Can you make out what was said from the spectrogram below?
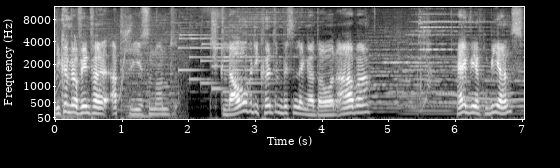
Die können wir auf jeden Fall abschließen und ich glaube, die könnte ein bisschen länger dauern, aber hey, wir probieren es.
